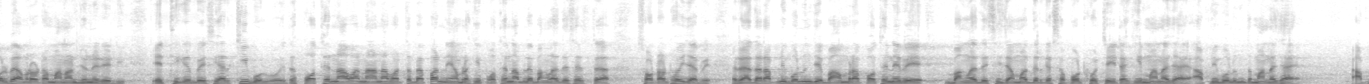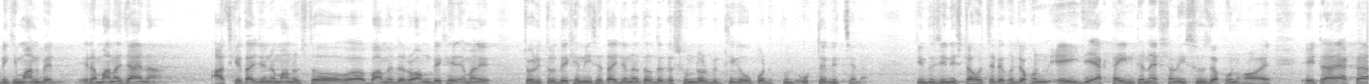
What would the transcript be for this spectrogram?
বলবে আমরা ওটা মানার জন্য রেডি এর থেকে বেশি আর কি বলব? এটা পথে নামা, না নামার তো ব্যাপার নেই। আমরা কি পথে নামলে বাংলাদেশের শর্ট আউট হয়ে যাবে? রেদার আপনি বলুন যে বামরা পথে নেবে, বাংলাদেশি জামাতদেরকে সাপোর্ট করছে, এটা কি মানা যায়? আপনি বলুন তো মানা যায়। আপনি কি মানবেন? এটা মানা যায় না। আজকে তাই জন্য মানুষ তো বামেদের রং দেখে মানে চরিত্র দেখে নিয়েছে, তাই জন্য তো ওদেরকে সুন্দর থেকে উপরে উঠতে দিচ্ছে না। কিন্তু জিনিসটা হচ্ছে, দেখুন, যখন এই যে একটা ইন্টারন্যাশনাল ইস্যুস যখন হয়, এটা একটা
